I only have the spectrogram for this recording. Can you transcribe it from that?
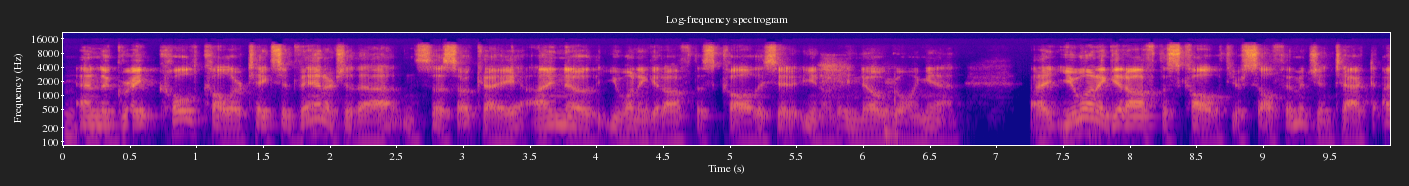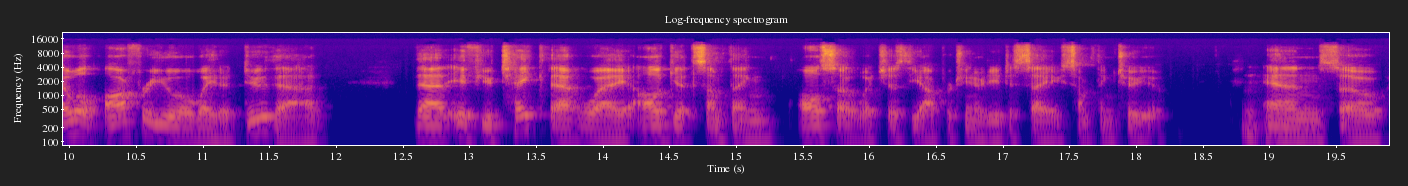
Mm-hmm. And the great cold caller takes advantage of that and says, okay, I know that you want to get off this call. They say, you know, they know going in. Uh, you want to get off this call with your self image intact. I will offer you a way to do that. That if you take that way, I'll get something also, which is the opportunity to say something to you. Mhm. And so,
